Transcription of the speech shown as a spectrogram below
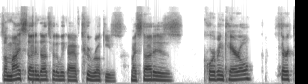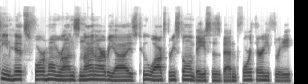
So my stud and duds for the week, I have two rookies. My stud is Corbin Carroll, 13 hits, four home runs, nine RBIs, two walks, three stolen bases, batting 433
